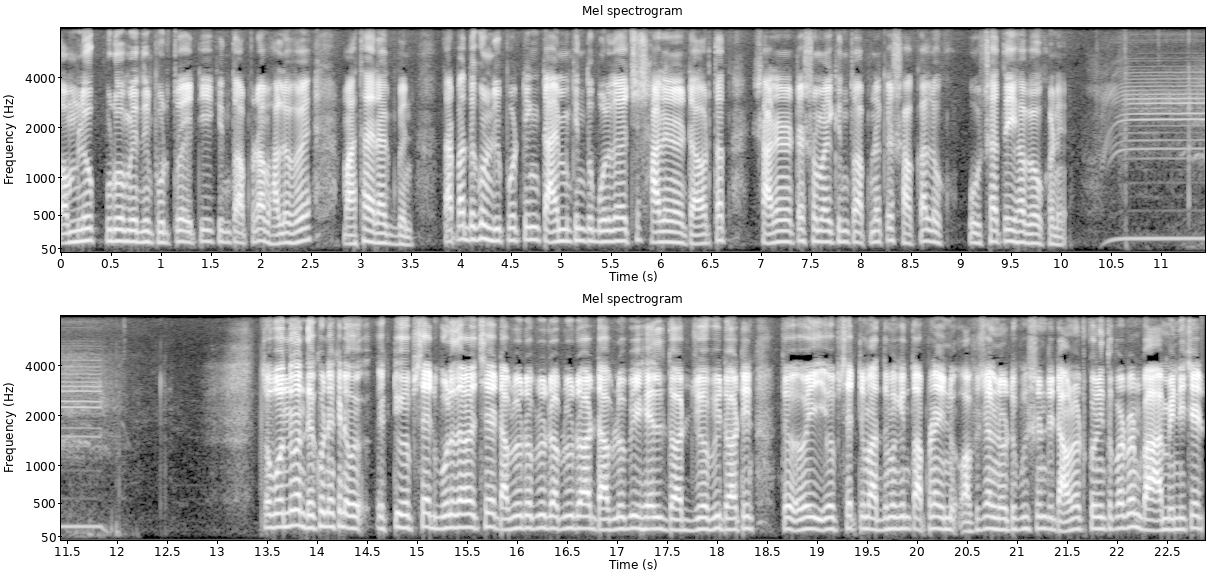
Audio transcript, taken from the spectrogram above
Tamluk, Purba Medinipur. তো এটি কিন্তু আপনারা ভালোভাবে মাথায় রাখবেন। তারপর দেখুন রিপোর্টিং টাইম কিন্তু বলে দেওয়া হচ্ছে সাড়ে নটা অর্থাৎ সাড়ে নটার সময় কিন্তু আপনাকে সকাল পৌঁছাতেই হবে ওখানে। তো বন্ধুগণ, দেখুন এখানে একটি ওয়েবসাইট বলে দেওয়া হয়েছে W W W dot W B health dot GOV dot in তো ওই ওয়েবসাইটটির মাধ্যমে কিন্তু আপনারা অফিসিয়াল নোটিফিকেশনটি ডাউনলোড করে নিতে পারবেন বা আমি নিচের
